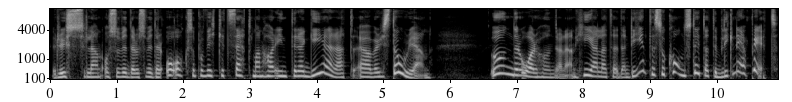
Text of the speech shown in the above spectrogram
Ryssland och så vidare. Och så vidare. Och också på vilket sätt man har interagerat över historien. Under århundraden, hela tiden. Det är inte så konstigt att det blir knepigt.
